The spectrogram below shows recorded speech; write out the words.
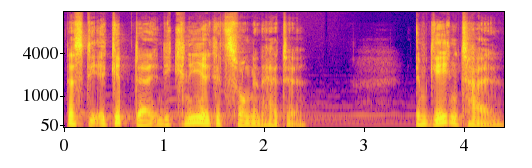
das die Ägypter in die Knie gezwungen hätte. Im Gegenteil,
